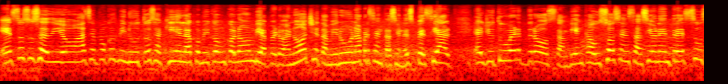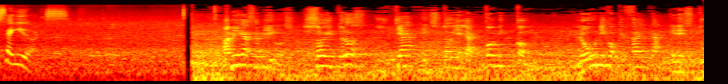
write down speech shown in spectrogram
Esto sucedió hace pocos minutos aquí en la Comic Con Colombia, pero anoche también hubo una presentación especial. El youtuber Dross también causó sensación entre sus seguidores. Amigas, amigos, soy Dross y ya estoy en la Comic Con. Lo único que falta eres tú.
